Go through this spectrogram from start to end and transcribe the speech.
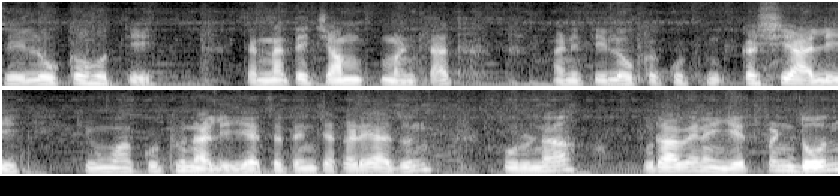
जे लोकं होती त्यांना ते चंप म्हणतात. आणि ती लोकं कुठून कशी आली किंवा कुठून आली याचं त्यांच्याकडे अजून पूर्ण पुरावे नाही आहेत. पण दोन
